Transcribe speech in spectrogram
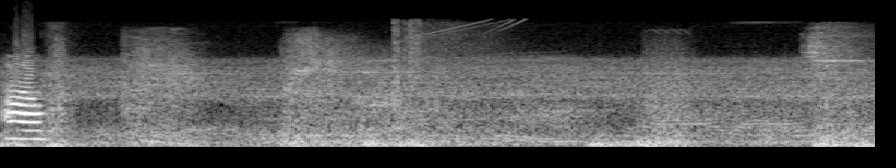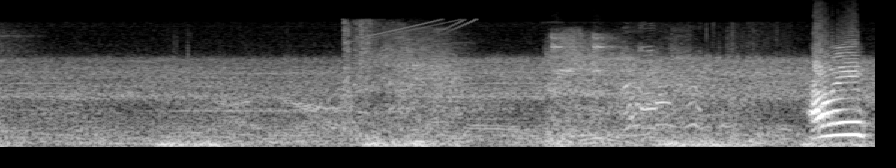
Oh. Ellie?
